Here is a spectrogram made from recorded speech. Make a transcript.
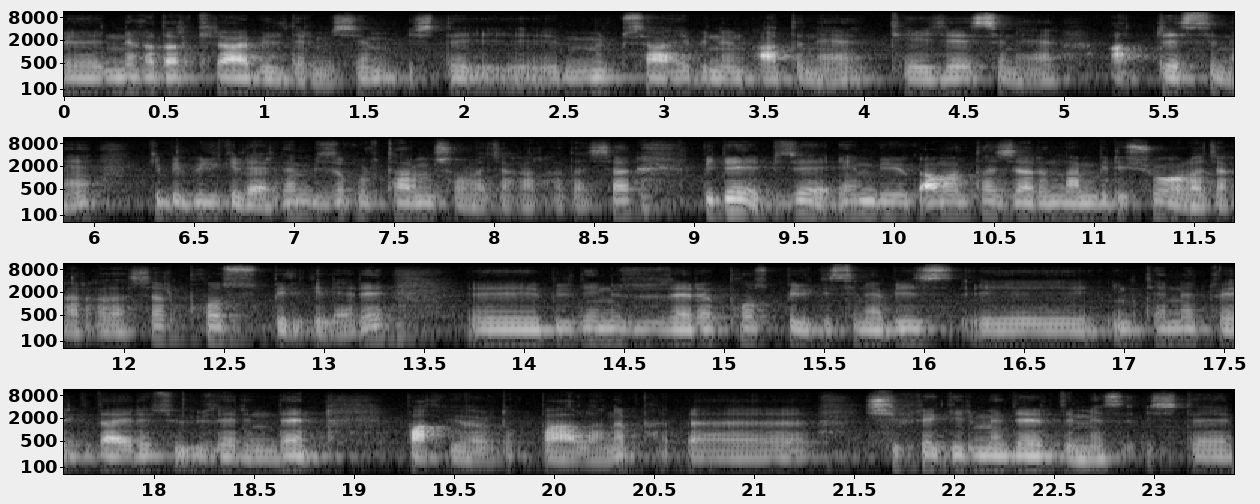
e, ne kadar kira bildirmişim, işte e, mülk sahibinin adı ne, TC'si ne, adresi ne gibi bilgilerden bizi kurtarmış olacak arkadaşlar. Bir de bize en büyük avantajlarından biri şu olacak arkadaşlar. Post bilgileri. E, bildiğiniz üzere post bilgisine biz e, internet vergi dairesi üzerinden bakıyorduk bağlanıp. E, şifre girme derdimiz, işte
